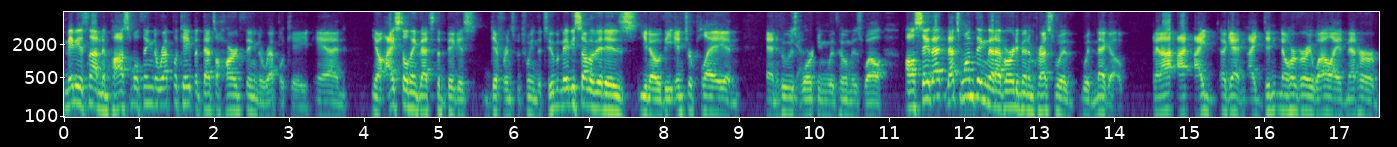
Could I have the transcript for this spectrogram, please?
maybe it's not an impossible thing to replicate, but that's a hard thing to replicate and you know, I still think that's the biggest difference between the two, but maybe some of it is, you know, the interplay and and who's yeah. working with whom as well. I'll say that that's one thing that I've already been impressed with with Mego. And I, I, I again, I didn't know her very well. I had met her,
